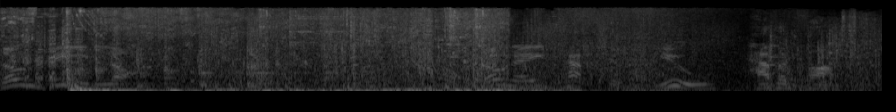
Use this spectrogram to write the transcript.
Zone B lost. Zone A captured. You have advantage.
